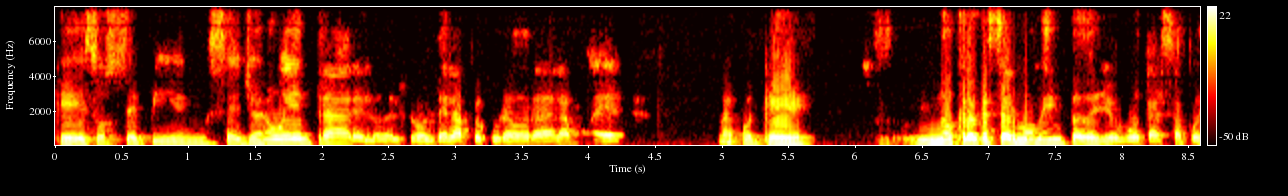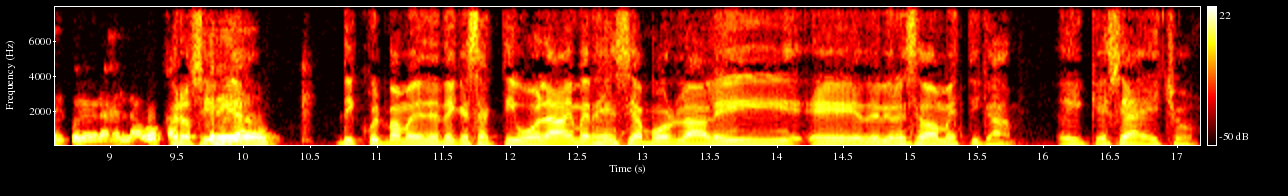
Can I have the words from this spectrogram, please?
que eso se piense. Yo no voy a entrar en lo del rol de la procuradora de la mujer, pues porque no creo que sea el momento de yo botar sapos y culebras en la boca. Pero Silvia, creo discúlpame, desde que se activó la emergencia por la ley eh, de violencia doméstica, eh, ¿qué se ha hecho?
